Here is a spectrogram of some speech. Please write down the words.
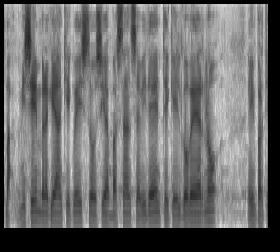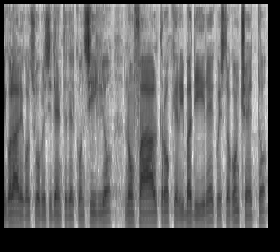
ma mi sembra che anche questo sia abbastanza evidente che il governo e in particolare col suo Presidente del Consiglio non fa altro che ribadire questo concetto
